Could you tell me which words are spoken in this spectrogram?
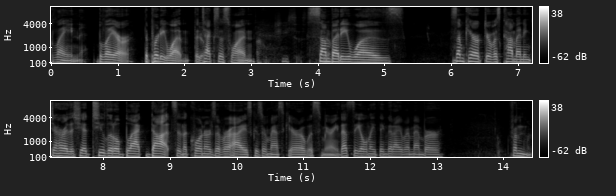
Blaine. Blair. The pretty one. The Yeah. texas one. Oh Jesus! somebody was some character was commenting to her that she had two little black dots in the corners of her eyes because her mascara was smearing. That's the only thing that I remember from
